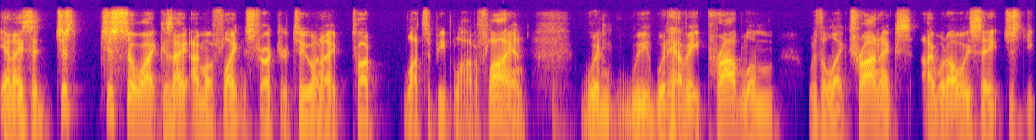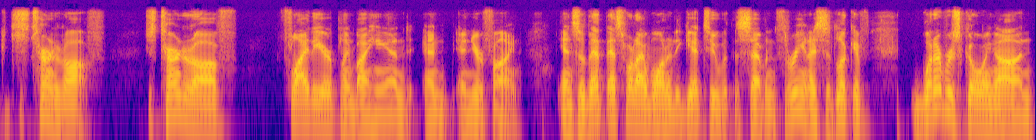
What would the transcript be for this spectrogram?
And I said, just just so I, because I'm a flight instructor too, and I taught lots of people how to fly. And when we would have a problem with electronics, I would always say, just you could just turn it off. Just turn it off fly the airplane by hand and and you're fine. And so that that's what I wanted to get to with the 7.3. And I said, look, if whatever's going on,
